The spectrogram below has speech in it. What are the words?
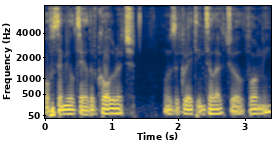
of Samuel Taylor Coleridge, who was a great intellectual for me.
